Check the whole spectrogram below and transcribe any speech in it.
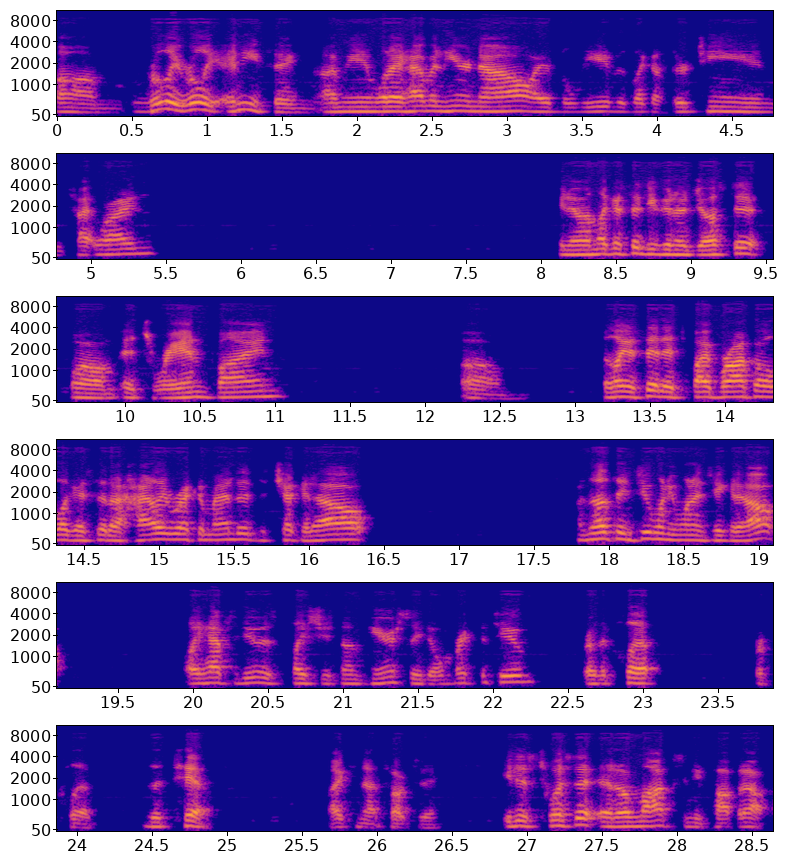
um, really, really anything. I mean, what I have in here now, I believe, is like a 13 tight line. You know, and like I said, you can adjust it. Um, it's ran fine. Um, like I said, it's by Bronco. Like I said, I highly recommend it to check it out. Another thing too, when you want to take it out, all you have to do is place your thumb here so you don't break the tube or the clip or clip, the tip. I cannot talk today. You just twist it, it unlocks, and you pop it out.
